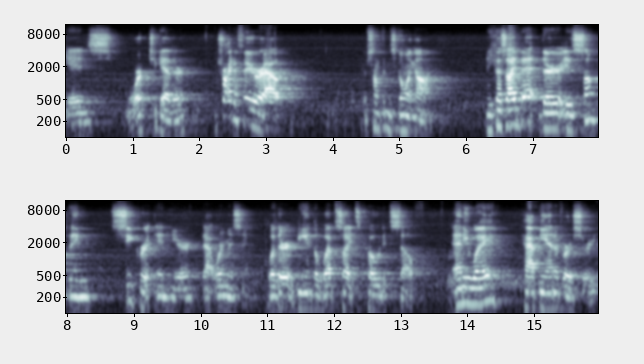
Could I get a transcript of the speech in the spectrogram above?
is work together and try to figure out if something's going on. Because I bet there is something secret in here that we're missing, whether it be in the website's code itself. Anyway, happy anniversary.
